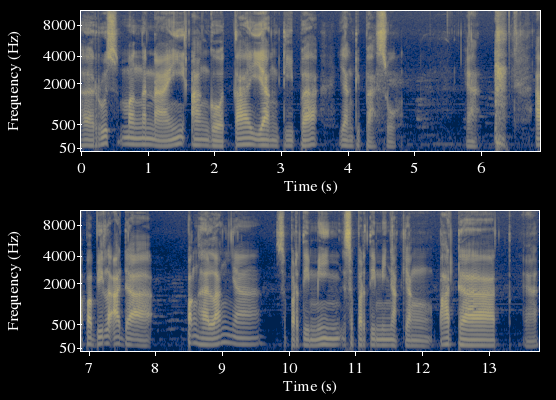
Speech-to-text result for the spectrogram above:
harus mengenai anggota yang diba yang dibasuh. Ya. Apabila ada penghalangnya seperti min seperti minyak yang padat ya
